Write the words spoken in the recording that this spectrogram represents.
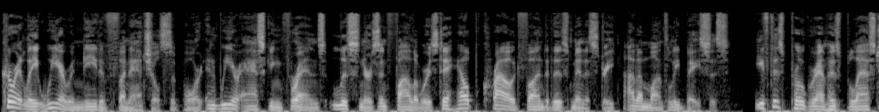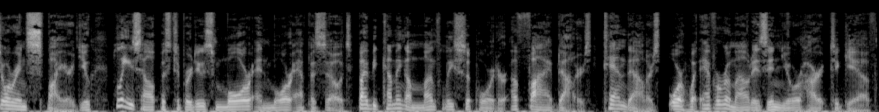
Currently, we are in need of financial support and we are asking friends, listeners, and followers to help crowdfund this ministry on a monthly basis. If this program has blessed or inspired you, please help us to produce more and more episodes by becoming a monthly supporter of $5, $10, or whatever amount is in your heart to give.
